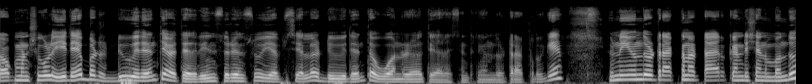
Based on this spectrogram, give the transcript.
ಡಾಕ್ಯುಮೆಂಟ್ಸ್ಗಳು ಇದೆ ಬಟ್ ಡ್ಯೂ ಇದೆ ಅಂತ ಹೇಳ್ತಾ ಇದ್ದಾರೆ. ಇನ್ಸೂರೆನ್ಸು ಎಫ್ ಸಿ ಎಲ್ಲ ಡ್ಯೂ ಇದೆ ಅಂತ ಓನರ್ ಹೇಳ್ತಿದ್ದಾರೆ ಸ್ನೇಹಿತರೆ ಈ ಒಂದು ಟ್ರ್ಯಾಕ್ಟರ್ಗೆ ಇನ್ನು ಈ ಒಂದು ಟ್ರ್ಯಾಕ್ಟರ್ನ ಟೈರ್ ಕಂಡೀಷನ್ ಬಂದು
